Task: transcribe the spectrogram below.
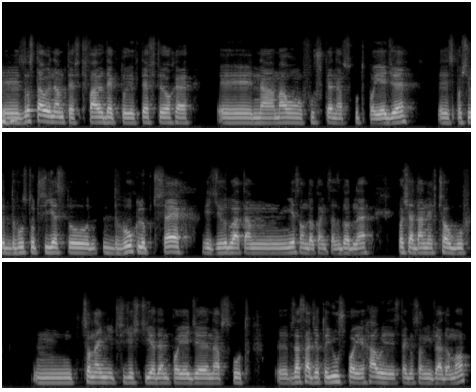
Y, mhm. Zostały nam też twarde, których też trochę na małą fuszkę na wschód pojedzie. Spośród 232 lub 3, źródła tam nie są do końca zgodne, posiadanych czołgów co najmniej 31 pojedzie na wschód. Y, w zasadzie to już pojechały, z tego co mi wiadomo.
